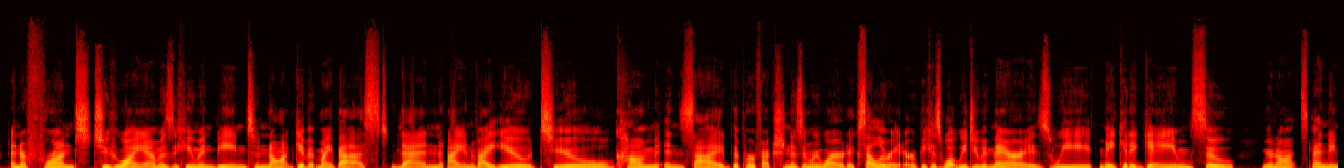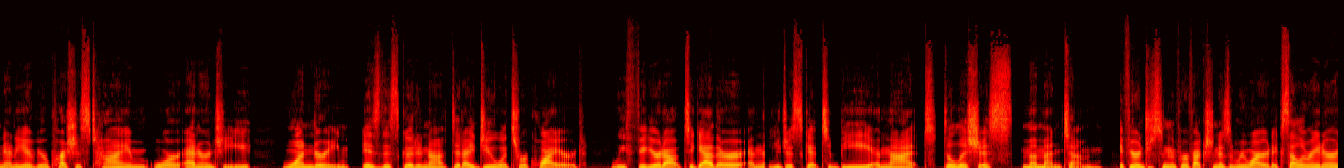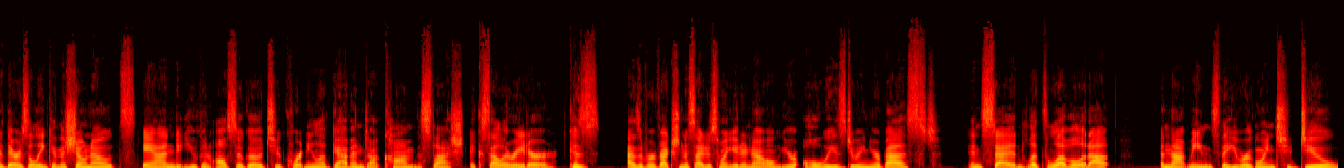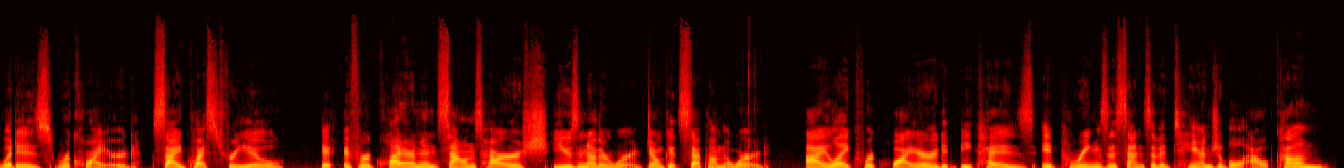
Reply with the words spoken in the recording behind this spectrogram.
an affront to who I am as a human being to not give it my best, then I invite you to come inside the Perfectionism Rewired Accelerator because what we do in there is we make it a game. So you're not spending any of your precious time or energy wondering, is this good enough? Did I do what's required? We figure it out together, and you just get to be in that delicious momentum. If you're interested in the Perfectionism Rewired Accelerator, there's a link in the show notes, and you can also go to courtneylovegavin.com slash accelerator. Because as a perfectionist, I just want you to know you're always doing your best. Instead, let's level it up and that means that you are going to do what is required. Side quest for you if requirement sounds harsh, use another word. Don't get stuck on the word. I like required because it brings a sense of a tangible outcome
